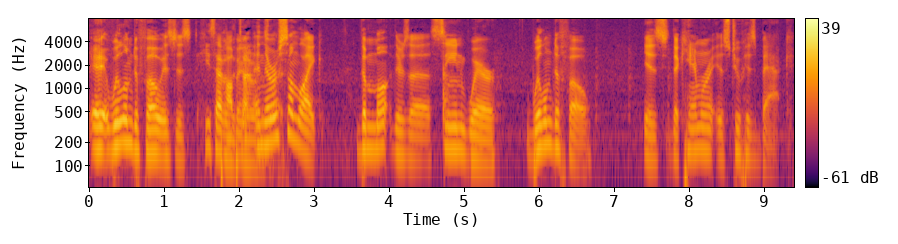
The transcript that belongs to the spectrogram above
it, Willem Dafoe is just He's having the time and there are some like the mo- there's a scene where Willem Dafoe is the camera is to his back,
